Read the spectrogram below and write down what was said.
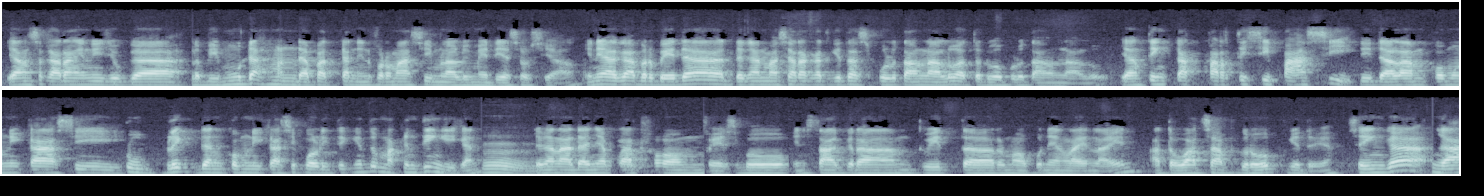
yang sekarang ini juga lebih mudah mudah mendapatkan informasi melalui media sosial. Ini agak berbeda dengan masyarakat kita 10 tahun lalu atau 20 tahun lalu yang tingkat partisipasi di dalam komunikasi publik dan komunikasi politik itu makin tinggi kan hmm. dengan adanya platform Facebook, Instagram, Twitter maupun yang lain-lain atau WhatsApp group gitu ya. Sehingga nggak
